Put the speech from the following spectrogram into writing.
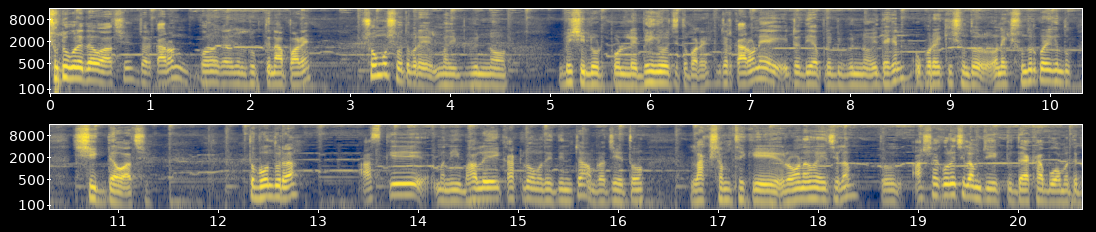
ছোটো করে দেওয়া আছে, যার কারণ বড় গাড়ি যেন ঢুকতে না পারে। সমস্যা হতে পারে মানে বিভিন্ন বেশি লোড পড়লে ভেঙেও যেতে পারে, যার কারণে এটা দিয়ে আপনি বিভিন্ন, এই দেখেন, উপরে কি সুন্দর, অনেক সুন্দর করে কিন্তু শিক দেওয়া আছে। তো বন্ধুরা, আজকে মানে ভালোই কাটলো আমাদের দিনটা, আমরা যেহেতু লাকসাম থেকে রওনা হয়েছিলাম, তো আশা করেছিলাম যে একটু দেখাবো আমাদের,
